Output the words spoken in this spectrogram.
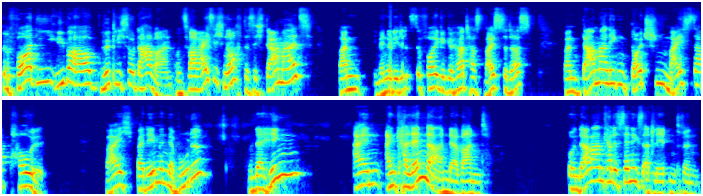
bevor die überhaupt wirklich so da waren. Und zwar weiß ich noch, dass ich damals beim, wenn du die letzte Folge gehört hast, weißt du das, beim damaligen deutschen Meister Paul war ich bei dem in der Bude und da hing ein, ein Kalender an der Wand. Und da waren Calisthenics-Athleten drin.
